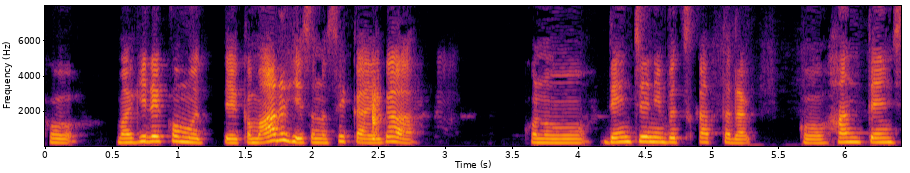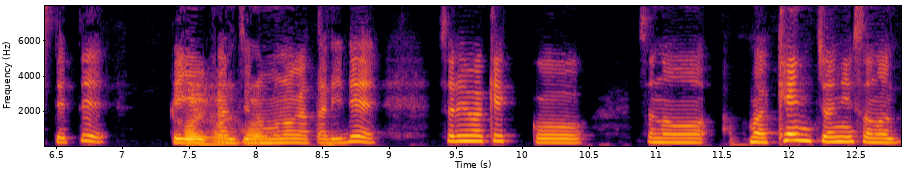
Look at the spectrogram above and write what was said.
こう紛れ込むっていうか、まあ、ある日その世界がこの電柱にぶつかったらこう反転しててっていう感じの物語で、それは結構その、まあ、顕著にその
